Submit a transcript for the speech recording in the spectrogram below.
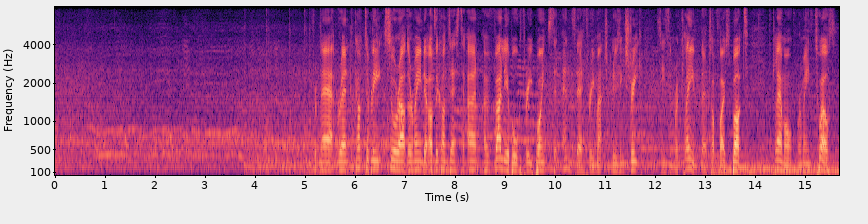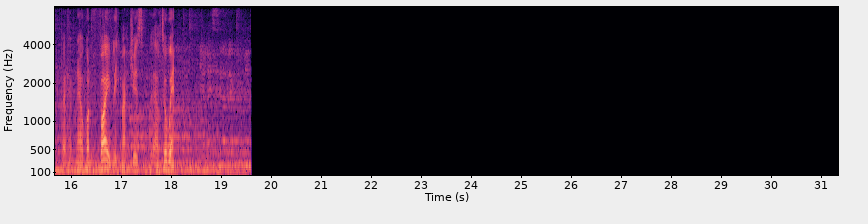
From there, Rennes comfortably saw out the remainder of the contest to earn a valuable three points that ends their three-match losing streak, sees them reclaim their top five spot. Clermont remain 12th, but have now gone five league matches without a win.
